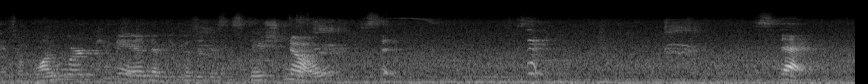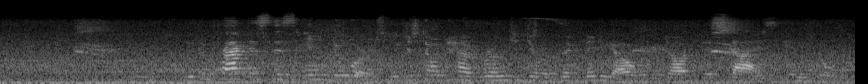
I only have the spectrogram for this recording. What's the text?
It's a one-word command, and because it is a station, no, sit. Sit. Stay. You can practice this indoors. We just don't have room to do a good video with a dog this size indoors.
